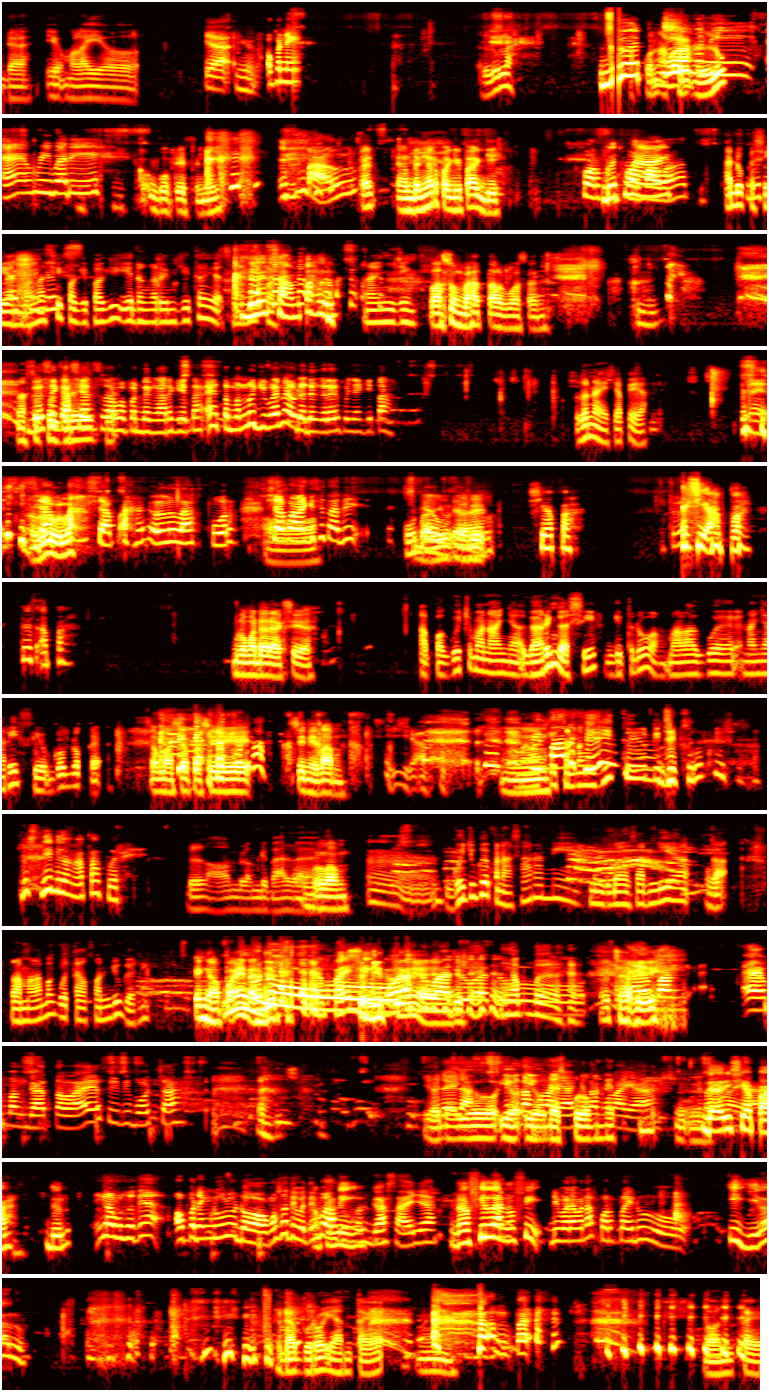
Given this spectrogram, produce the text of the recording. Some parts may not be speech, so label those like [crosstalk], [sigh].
udah. Yuk mulai yuk. Ya, Yuk. opening Lu lah. Good evening, everybody. Kok good evening? [laughs] tahu Kan yang denger pagi-pagi. form Good formal night. banget. Aduh Good kesian night, banget sih pagi-pagi ya dengerin kita ya Dia sampah sampah loh. anjing. Langsung batal bosan. Hmm. [laughs] Gue Masuk sih kasihan sama pendengar kita. Eh temen lu gimana udah dengerin punya kita? Lu nanya siapa ya? Nih, [laughs] Lu lah. siapa? Lu lah Pur. Siapa Oh. lagi sih tadi? Udah Bayu udah. tadi. Siapa? Eh Terus siapa? Terus apa? Belum ada reaksi ya? Apa gue cuma nanya garing gak sih gitu doang. Malah gue nanya review goblok ya. Sama siapa si [laughs] si Nilam? Iya. Hmm, Malah seneng gitu di Terus dia bilang apa pur? Belum, belum dibalas. belum. Hmm. Gue juga penasaran nih nunggu balasan dia. Nggak lama-lama gue telepon juga nih. Eh ngapain anjir? Ngapain sih? Segitunya, Waduh, anjir. Ngebet. Lu cari. Emang emang gatel aja sih ini bocah. Ya udah yuk, yuk, yuk udah ya, 10 kita menit. ya. Dari siapa? ya. Dulu. Enggak maksudnya opening dulu dong. Masa tiba-tiba Opening. langsung ngegas aja. Novi lah Kan- Novi. Di mana-mana foreplay dulu. Ih gila lu. [laughs] Udah buru yante, Hmm. Santai lonte.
